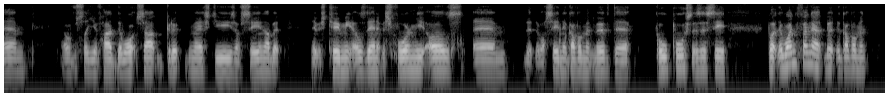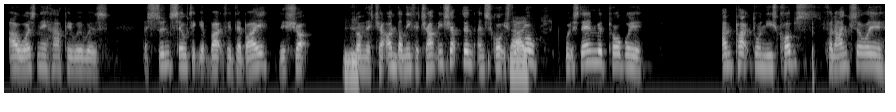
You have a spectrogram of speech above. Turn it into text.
Um, obviously, you've had the WhatsApp group messages of saying about it was two metres, then it was four metres. Um, that they were saying the government moved the goalpost, as I say. But the one thing about the government I wasn't happy with was as soon as Celtic get back to Dubai, they shut mm-hmm. from the cha- underneath the championship then in Scottish Aye. football, which then would probably impact on these clubs financially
